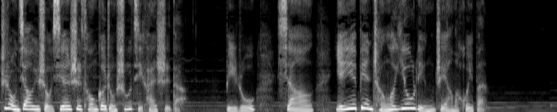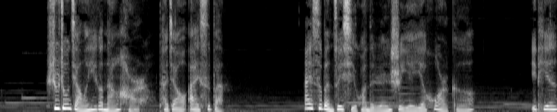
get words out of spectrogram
这种教育首先是从各种书籍开始的，比如像《爷爷变成了幽灵》这样的绘本。书中讲了一个男孩，他叫艾斯本。艾斯本最喜欢的人是爷爷霍尔格。一天，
